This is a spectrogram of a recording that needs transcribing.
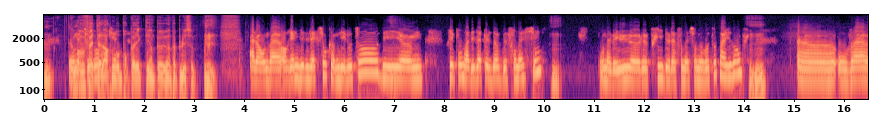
Hmm. Comment vous faites alors pour, pour collecter un peu, un peu plus? alors, on va organiser des actions comme des lotos, des euh, répondre à des appels d'offres de fondation. Mm. On avait eu euh, le prix de la fondation Noroto, par exemple. Mhm. Euh, on va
